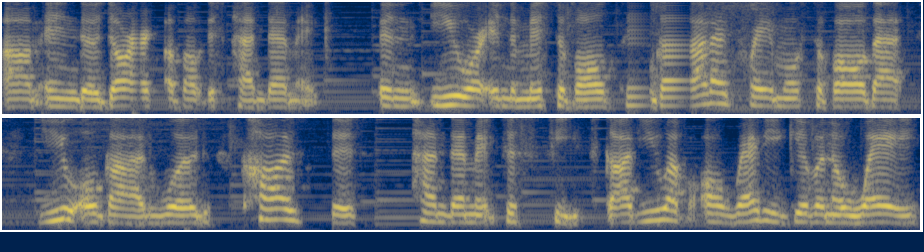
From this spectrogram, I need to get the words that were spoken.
um, in the dark about this pandemic. And you are in the midst of all things. God, I pray most of all that you, oh God, would cause this pandemic to cease. God, you have already given a way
